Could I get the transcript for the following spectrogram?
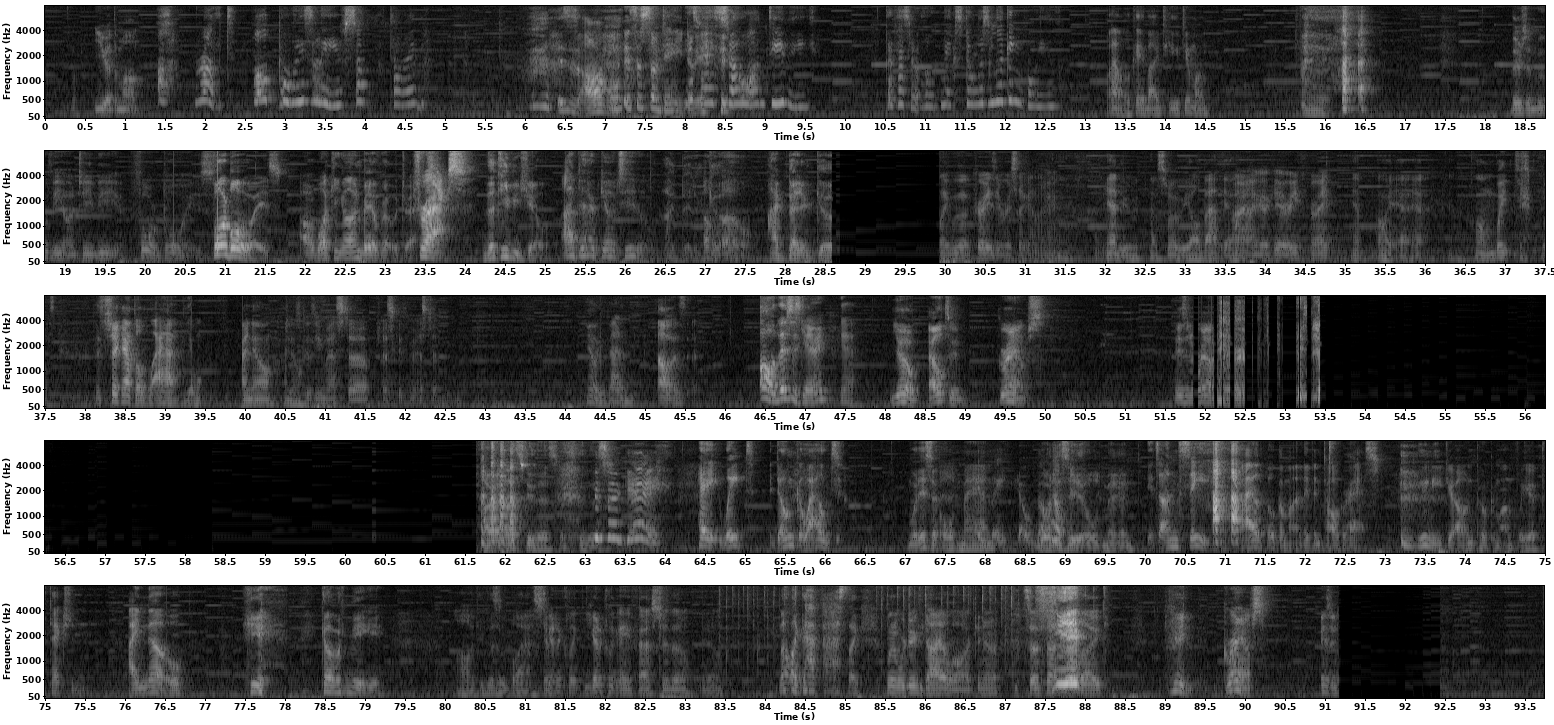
You got the mom. Ah, right. All boys leave sometime. this is awful. This is so date. This says so on TV. Professor Oak next door is looking for you. Wow, okay, bye to you too, Mom. There's a movie on TV. Four boys. Four boys are walking on railroad tracks. Tracks. the TV show. I better go too. I better Oh, oh. I better go. Like we went crazy for a second there. Yeah, dude, that's what we all about, yo. Alright, I got Gary, right? Yep. Oh wait, yeah, yeah. Hold on, wait. Let's let's check out the lab, yo. I know, I know. Just because you messed up. Just because you messed up. Yo, you got him. Oh, is oh, this is Gary. Yeah. Yo, Elton, Gramps. Isn't around. All right, let's do this. Let's do It's this. so gay. Hey, wait! Don't go out. What is it, old man? Wait, no, What is it, old man? It's unsafe. Wild Pokemon live in tall grass. You need your own Pokemon for your protection. I know. Here, come with me. Oh, dude, this is a blast. You gotta click. You gotta click A faster though. You know, not like that fast. Like when we're doing dialogue, you know. So it's not Shit. like, hey, Gramps, isn't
